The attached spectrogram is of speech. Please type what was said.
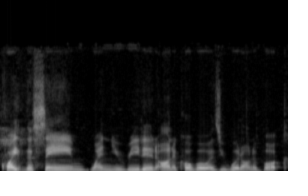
quite the same when you read it on a Kobo as you would on a book,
